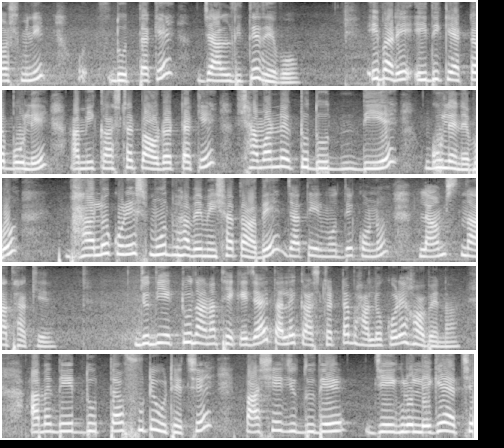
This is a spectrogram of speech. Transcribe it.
দশ মিনিট দুধটাকে জাল দিতে দেব। এবারে এইদিকে একটা বলে আমি কাস্টার্ড পাউডারটাকে সামান্য একটু দুধ দিয়ে গুলে নেব। ভালো করে স্মুথভাবে মেশাতে হবে যাতে এর মধ্যে কোনো লাম্পস না থাকে। যদি একটু দানা থেকে যায়, তাহলে কাস্টার্ডটা ভালো করে হবে না। আমাদের দুধটা ফুটে উঠেছে। পাশে যে দুধের যেগুলো লেগে আছে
